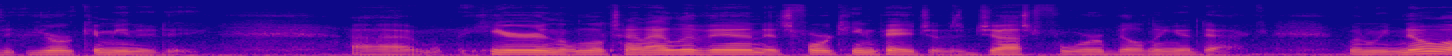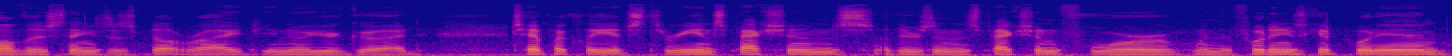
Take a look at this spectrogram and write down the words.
the, your community. Uh, here in the little town I live in, it's 14 pages just for building a deck. When we know all those things is built right, you know you're good. Typically, it's three inspections. There's an inspection for when the footings get put in,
